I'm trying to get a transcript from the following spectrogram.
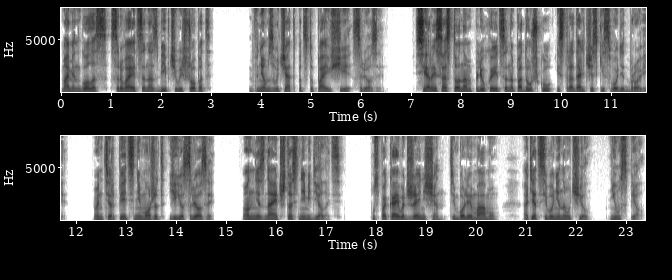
Мамин голос срывается на сбивчивый шепот, в нем звучат подступающие слезы. Серый со стоном плюхается на подушку и страдальчески сводит брови. Он терпеть не может ее слезы. Он не знает, что с ними делать. Успокаивать женщин, тем более маму, отец его не научил не успел.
